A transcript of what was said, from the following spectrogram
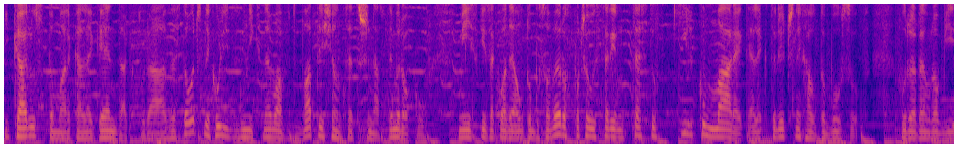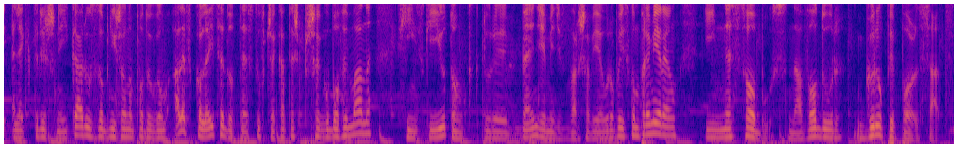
Icarus to marka legenda, która ze stołecznych ulic zniknęła w 2013 roku. Miejskie zakłady autobusowe rozpoczęły serię testów kilku marek elektrycznych autobusów. Furorę robi elektryczny Icarus z obniżoną podłogą, ale w kolejce do testów czeka też przegubowy MAN, chiński Yutong, który będzie mieć w Warszawie europejską premierę i Nesobus na wodór grupy Polsat.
